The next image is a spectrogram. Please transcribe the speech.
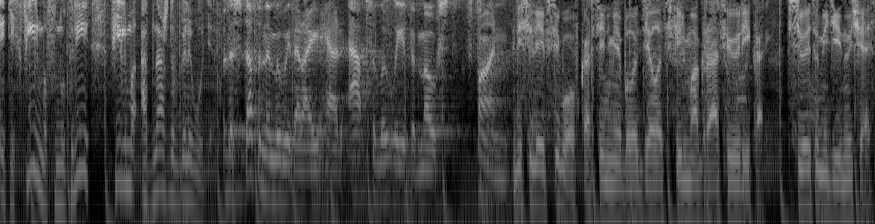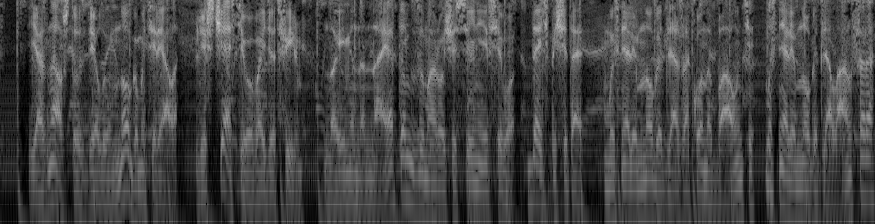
этих фильмов внутри фильма «Однажды в Голливуде»? Веселее всего в картине мне было делать фильмографию Рика. Всю эту медийную часть. Я знал, что сделаю много материала. Лишь часть его войдет в фильм. Но именно на этом заморочусь сильнее всего. Дайте посчитать. Мы сняли много для закона Баунти, мы сняли много для Лансера,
